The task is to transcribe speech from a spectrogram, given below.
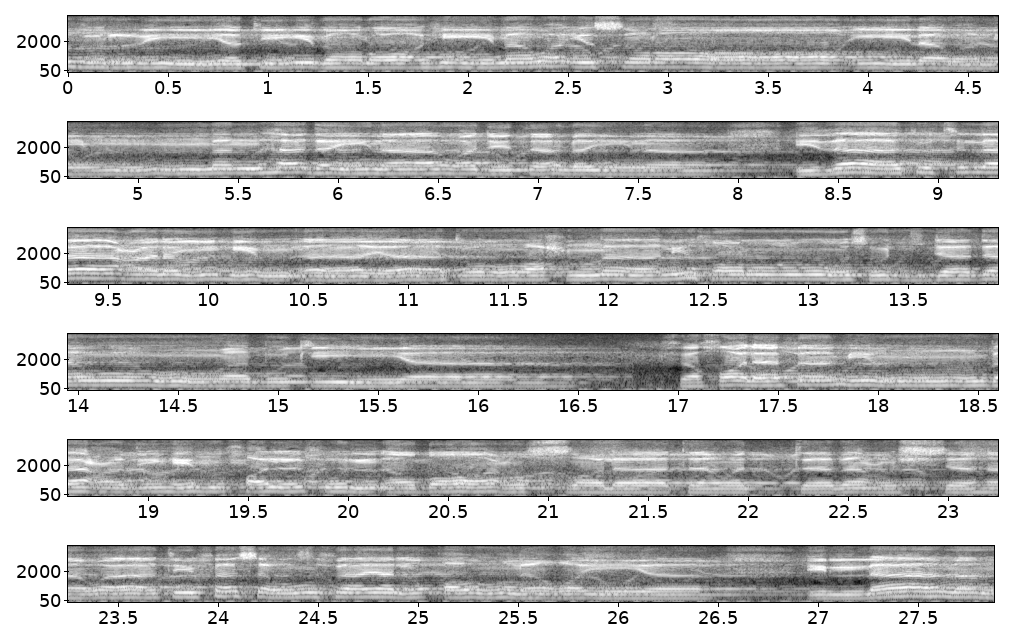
ذرية إبراهيم وإسرائيل وممن هدينا واجتبينا إذا تتلى عليهم آيات الرحمن خروا سجدا وبكيا فخلف من بعدهم خلف أضاعوا الصلاة واتبعوا الشهوات فسوف يلقون غيا إلا من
